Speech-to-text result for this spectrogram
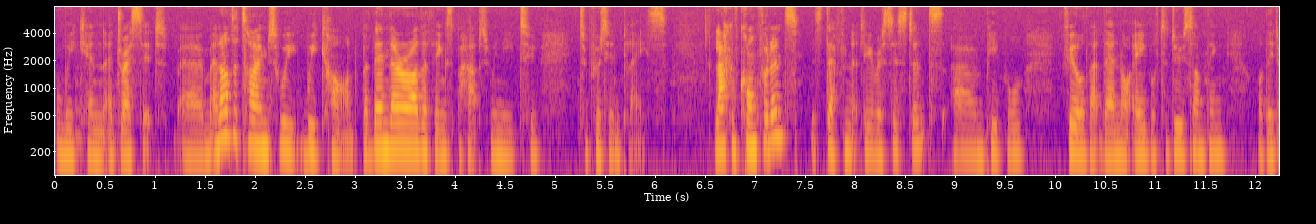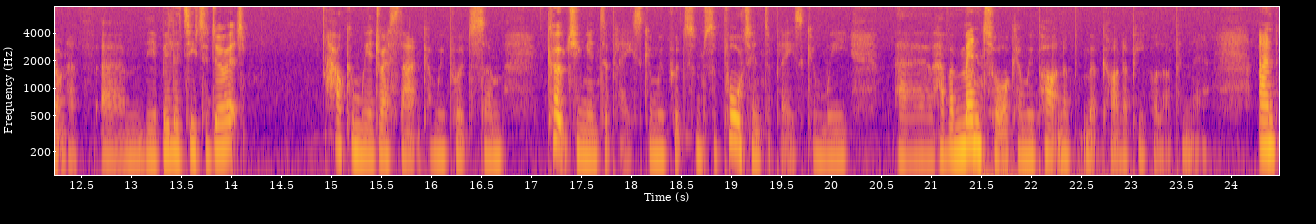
and we can address it um, and other times we we can't. But then there are other things perhaps we need to to put in place. Lack of confidence is definitely resistance. Um, people feel that they're not able to do something or they don't have um, the ability to do it. How can we address that? Can we put some coaching into place? Can we put some support into place? Can we uh, have a mentor? Can we partner partner people up in there? And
